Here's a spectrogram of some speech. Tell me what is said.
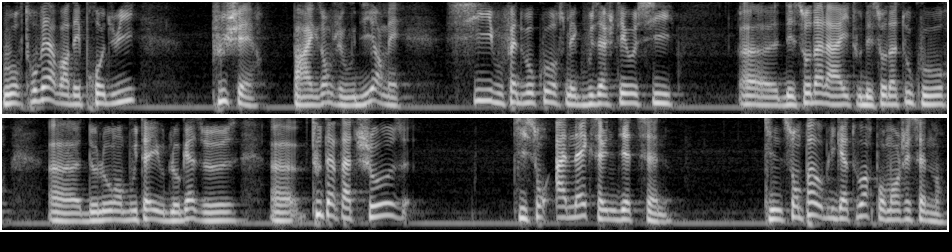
vous vous retrouvez à avoir des produits plus chers. Par exemple, je vais vous dire, mais si vous faites vos courses, mais que vous achetez aussi euh, des sodas light ou des sodas tout court, euh, de l'eau en bouteille ou de l'eau gazeuse, euh, tout un tas de choses qui sont annexes à une diète saine, qui ne sont pas obligatoires pour manger sainement.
